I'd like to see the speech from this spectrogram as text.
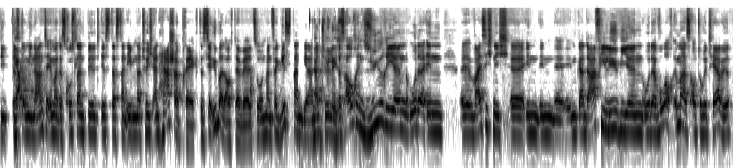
die, das ja. Dominante immer das Russlandbild ist, dass dann eben natürlich ein Herrscher prägt. Das ist ja überall auf der Welt so und man vergisst dann gerne, natürlich. dass auch in Syrien oder in äh, weiß ich nicht, äh, in, in, äh, im Gaddafi-Libyen oder wo auch immer es autoritär wird,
